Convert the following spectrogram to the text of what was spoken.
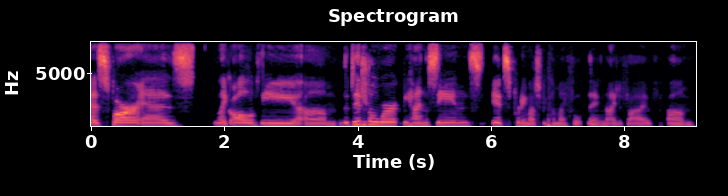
As far as like all of the um, the digital work behind the scenes, it's pretty much become my full thing, nine to five. Um,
